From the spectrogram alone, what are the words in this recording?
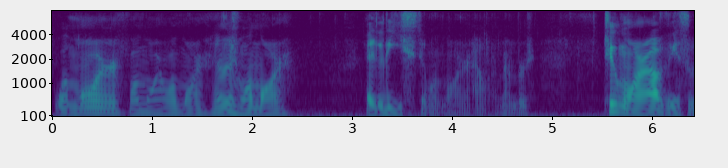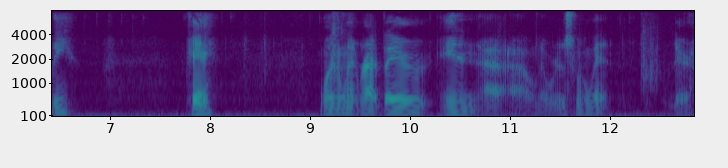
One more, one more, one more. There was one more. At least one more, I don't remember. Two more, obviously. Okay. One went right there, and uh, I don't know where this one went. There.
